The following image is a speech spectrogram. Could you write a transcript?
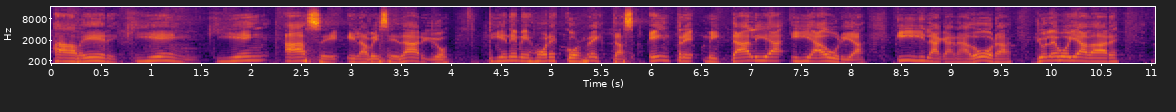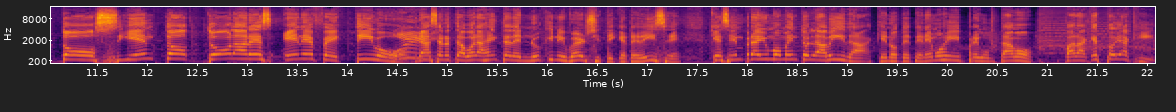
A ver, ¿quién, quién hace el abecedario? Tiene mejores correctas entre Migdalia y Aurea. Y la ganadora, yo le voy a dar 200 dólares en efectivo. Gracias a nuestra buena gente de Nuke University que te dice que siempre hay un momento en la vida que nos detenemos y preguntamos, ¿para qué estoy aquí?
